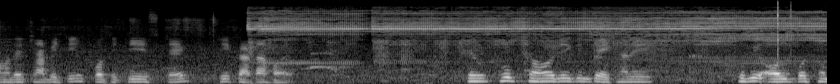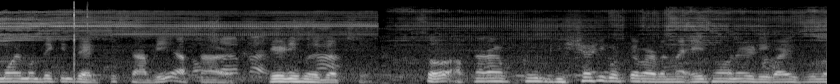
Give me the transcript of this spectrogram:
আমাদের চাবিটি প্রতিটি স্টেপটি কাটা হয়। দেখুন খুব সহজেই কিন্তু এখানে খুবই অল্প সময়ের মধ্যে কিন্তু একটি চাবি আপনার রেডি হয়ে যাচ্ছে। তো আপনারা খুব বিশ্বাসই করতে পারবেন না, এই ধরনের ডিভাইসগুলো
